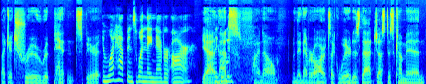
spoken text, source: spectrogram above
like a true repentant spirit. And what happens when they never are? Yeah, Like, what that's I know when they never are. It's like where does that justice come in?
